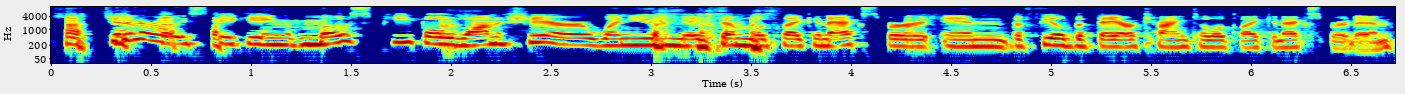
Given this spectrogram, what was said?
generally speaking, most people want to share when you make them look like an expert in the field that they are trying to look like an expert in.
